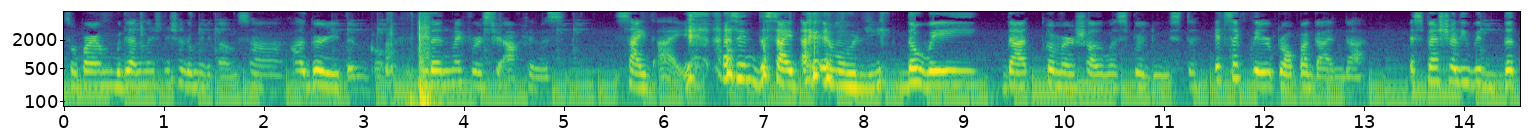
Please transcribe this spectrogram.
So parang bigla na lang siya lumilitaw sa algorithm ko. And then my first reaction was side eye. As in the side eye emoji. The way that commercial was produced, it's a clear propaganda. Especially with the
